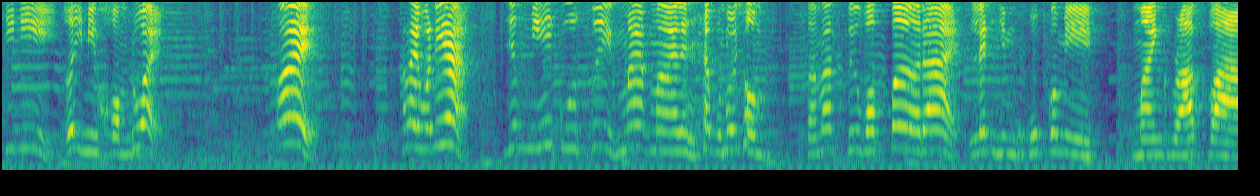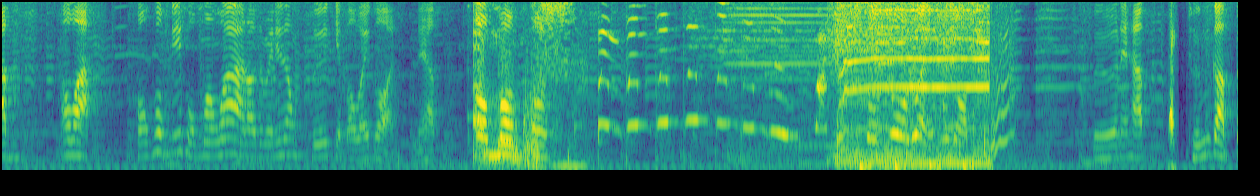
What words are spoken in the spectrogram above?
ที่นี่ เอ้ยมีคอมด้วย เฮ้ยอะไรวะเนี่ย ยังมีให้กูซื้ออีกมากมายเลยนะครับคุณผู้ชม สามารถซื้อวอปเปอร์ได้ เล่นฮิมคุกก็มี Minecraft Farm เอาวะของพวกนี้ผมมองว่าเราจะไม่ได้ต้องซื้อเก็บเอาไว้ก่อนนะครับ Among Us มีโจโจ้ด้วยคุณผู้ชม ซื้อนะครับ ถึงกับไป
